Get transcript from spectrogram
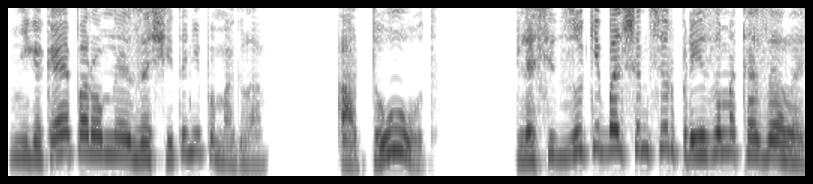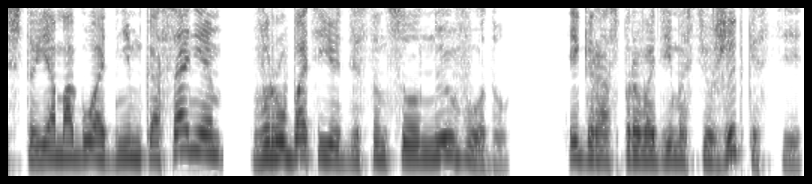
Никакая паромная защита не помогла. А тут... Для Сидзуки большим сюрпризом оказалось, что я могу одним касанием вырубать ее дистанционную воду. Игра с проводимостью жидкости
